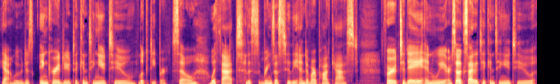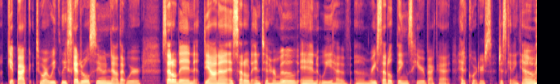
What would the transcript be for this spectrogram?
yeah, we would just encourage you to continue to look deeper. So, with that, this brings us to the end of our podcast for today. And we are so excited to continue to get back to our weekly schedule soon now that we're settled in. Diana is settled into her move, and we have um, resettled things here back at headquarters. Just kidding. Um,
